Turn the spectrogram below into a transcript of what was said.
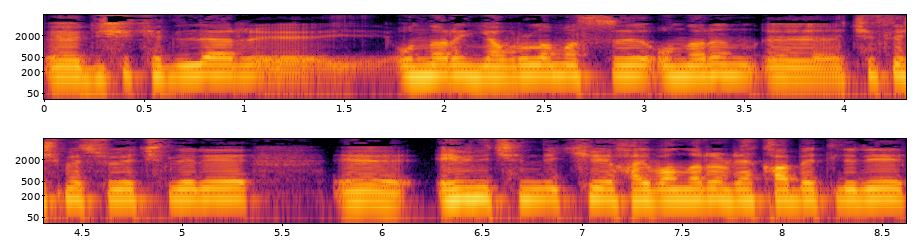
E, dişi kediler, e, onların yavrulaması, onların e, çiftleşme süreçleri, e, evin içindeki hayvanların rekabetleri,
